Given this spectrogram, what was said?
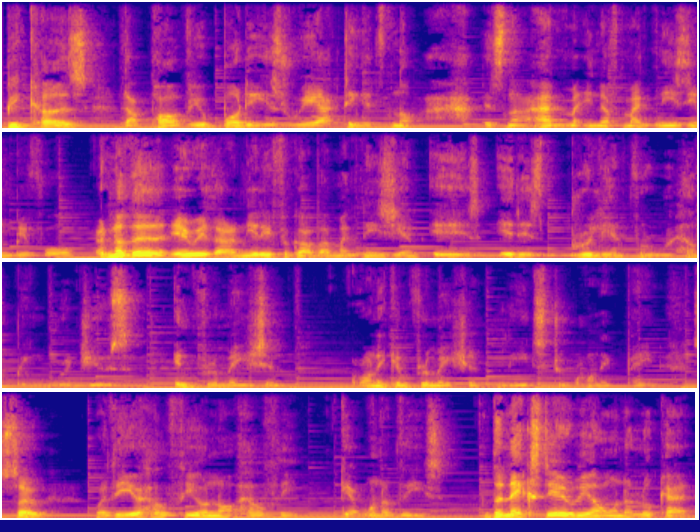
because that part of your body is reacting. It's not it's not had enough magnesium before. Another area that i nearly forgot about magnesium is it is brilliant for helping reduce inflammation chronic inflammation leads to chronic pain so whether you're healthy or not healthy get one of these the next area I want to look at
